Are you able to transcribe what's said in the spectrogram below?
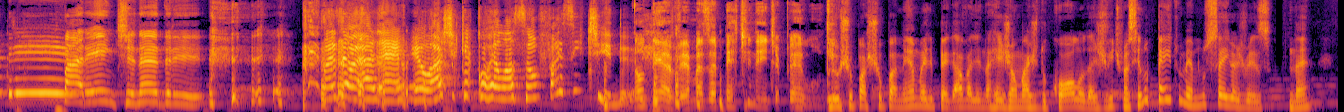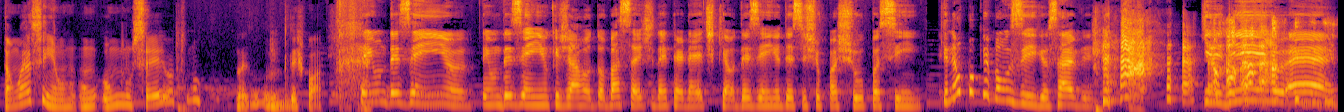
Adri. Parente, né, Dri? Mas eu, é, eu acho que a correlação faz sentido. Não tem a ver, mas é pertinente a pergunta. E o chupa-chupa mesmo, ele pegava ali na região mais do colo das vítimas, assim, no peito mesmo, no seio às vezes, né? Então é assim, um, um, um no seio, outro no Deixa eu falar. Tem um desenho, tem um desenho que já rodou bastante na internet, que é o desenho desse chupa-chupa, assim. Que nem um Pokémonzinho, sabe? Pequenininho, é.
